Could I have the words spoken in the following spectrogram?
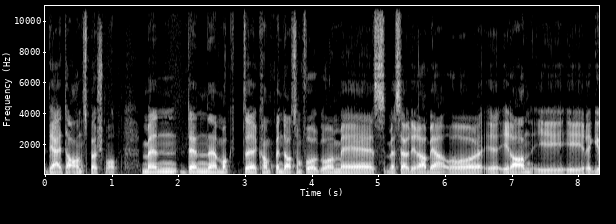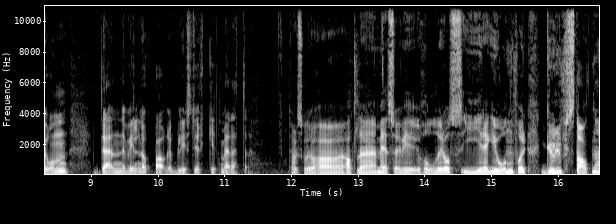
det, er et annet spørsmål. Men den maktkampen da som foregår med, med Saudi-Arabia og Iran i, i regionen, den vil nok bare bli styrket med dette. Takk skal du ha, Atle Mesøy. Vi holder oss i regionen, for Gulfstatene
